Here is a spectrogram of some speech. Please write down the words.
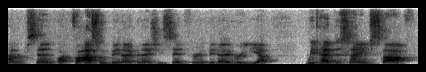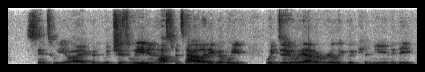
100%. Like for us, we've been open, as you said, for a bit over a year. We've had the same staff since we opened, which is weird in hospitality, but we we do. We have a really good community,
